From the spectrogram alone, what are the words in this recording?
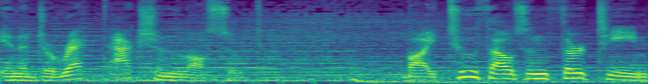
in a direct action lawsuit. By 2013,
